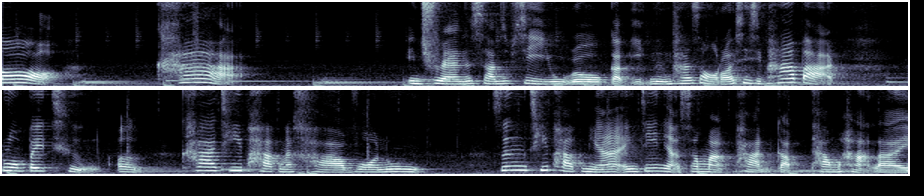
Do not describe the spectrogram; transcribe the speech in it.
ก็ค่า insurance 34 ยูโร กับอีก 1,245 บาท รวมไปถึงเออค่าที่พักนะคะวอนูซึ่งที่พักเนี้ยแองจี้เนี่ยสมัครผ่านกับทางมหาลัย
